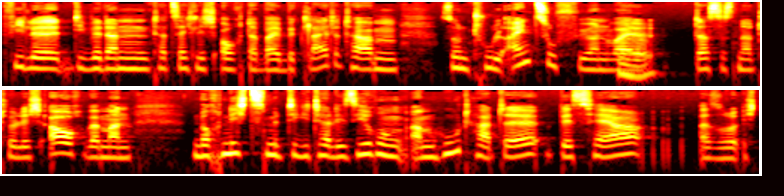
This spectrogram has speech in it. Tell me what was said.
viele, die wir dann tatsächlich auch dabei begleitet haben, so ein Tool einzuführen, weil ja. das ist natürlich auch, wenn man noch nichts mit Digitalisierung am Hut hatte bisher, also ich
